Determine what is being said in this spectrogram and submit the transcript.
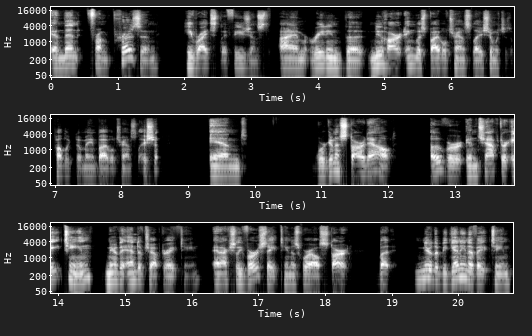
And then from prison, he writes the Ephesians. I am reading the New Heart English Bible translation, which is a public domain Bible translation. And we're going to start out over in chapter 18, near the end of chapter 18. And actually, verse 18 is where I'll start. But near the beginning of 18,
